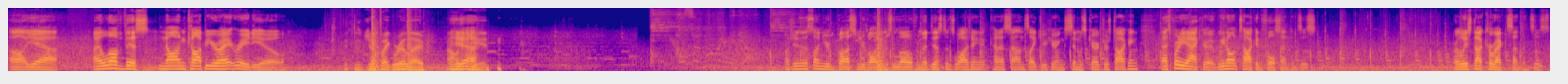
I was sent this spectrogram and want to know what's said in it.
Oh yeah. I love this non-copyright radio. This is just like real life. Oh, Yeah. shit. Watching this on your bus and your volume's low from the distance watching it kind of sounds like you're hearing Sims characters talking. That's pretty accurate. We don't talk in full sentences. Or at least not correct sentences.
